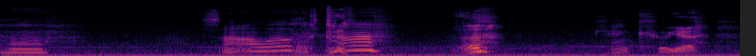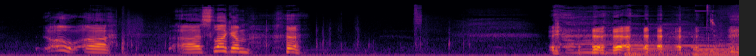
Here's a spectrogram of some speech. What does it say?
Uh. Salute. Uh, Huh? Kankuya. Oh, uh, uh, Sluckum. uh.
